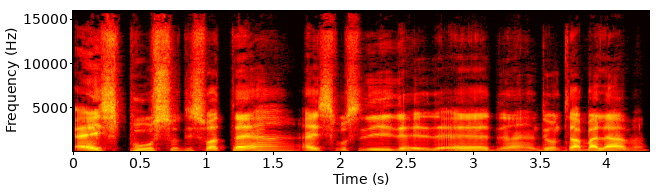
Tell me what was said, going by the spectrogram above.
é expulso de sua terra, é expulso de, de, de- é, né, de onde trabalhava,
